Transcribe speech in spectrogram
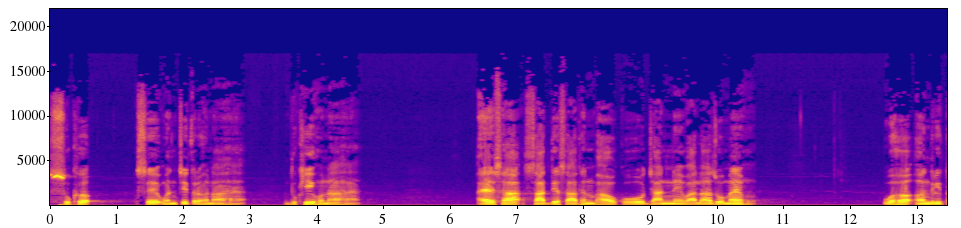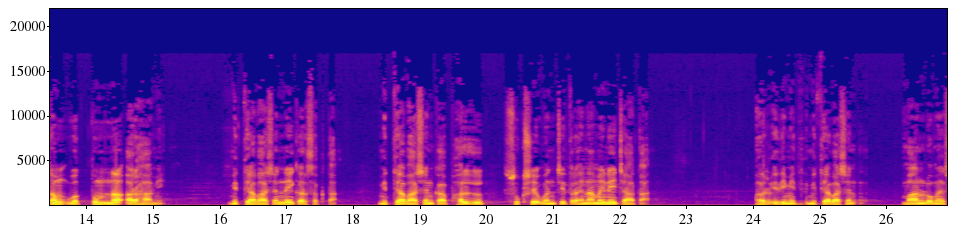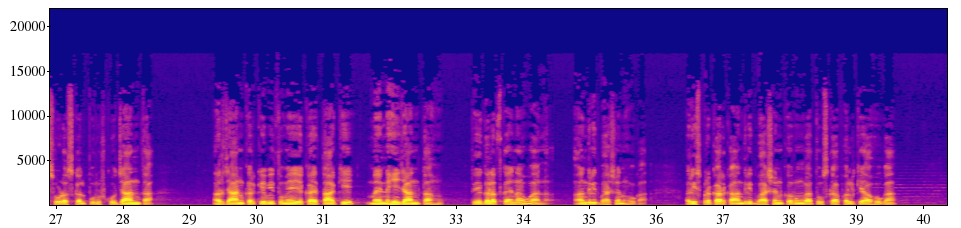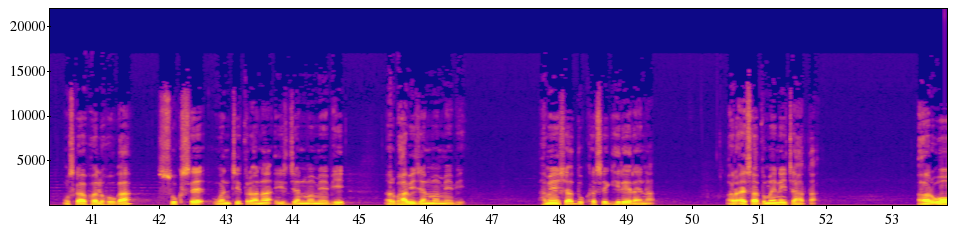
सुख से वंचित रहना है, दुखी होना है। ऐसा साध्य साधन भाव को जानने वाला जो मैं हूँ, वह आंद्रितम वक्तुम न अर्मी मिथ्या भाषण नहीं कर सकता। मिथ्या भाषण का फल सुख से वंचित रहना मैं नहीं चाहता। और यदि मिथ्या भाषण मान लो मैं सोड़सकल पुरुष को जानता, और जान करके भी तुम्हें ये कहता कि मैं नहीं जानता हूँ तो ये गलत कहना हुआ ना? अंद्रित भाषण होगा। और इस प्रकार का अंद्रित भाषण करूँगा तो उसका फल क्या होगा? उसका फल होगा सुख से वंचित रहना इस जन्म में भी और भावी जन्म में भी। हमेशा दुख से घिरे रहना। और ऐसा तो मैं नहीं चाहता। और वो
